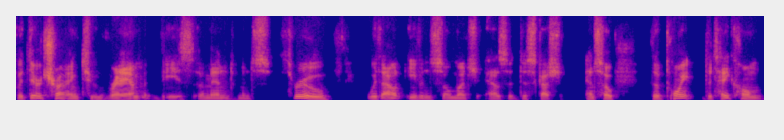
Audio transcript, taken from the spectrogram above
but they're trying to ram these amendments through without even so much as a discussion. And so the point, the take home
